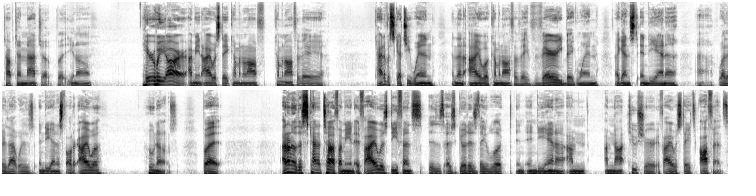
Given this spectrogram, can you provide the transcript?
top 10 matchup. But, you know, here we are. I mean, Iowa State coming off coming off of a kind of a sketchy win and then Iowa coming off of a very big win against Indiana. Uh, whether that was Indiana's fault or Iowa, who knows? But I don't know. This is kind of tough. I mean, if Iowa's defense is as good as they looked in Indiana, I'm I'm not too sure if Iowa State's offense,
